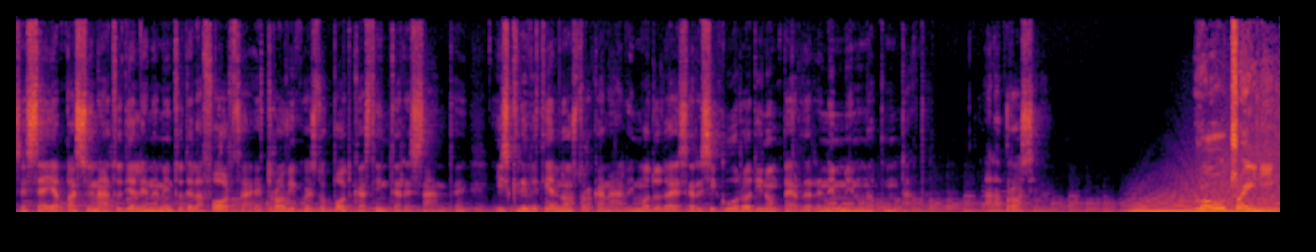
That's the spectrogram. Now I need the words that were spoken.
Se sei appassionato di allenamento della forza e trovi questo podcast interessante, iscriviti al nostro canale in modo da essere sicuro di non perdere nemmeno una puntata. Alla prossima! Roll Training.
